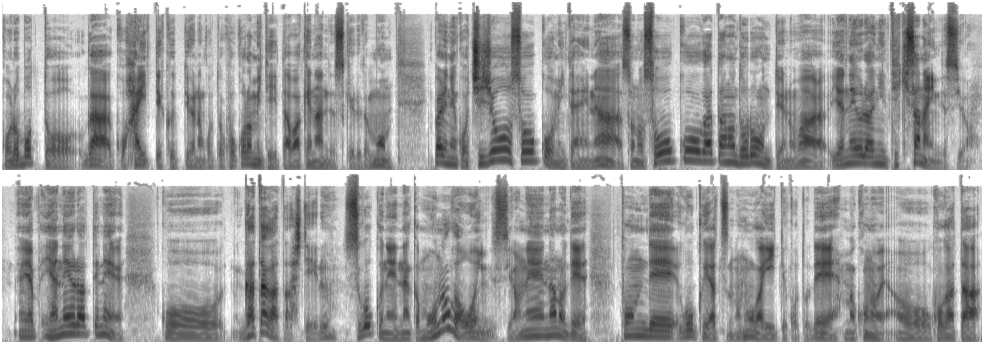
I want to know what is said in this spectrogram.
こうロボットがこう入ってくっていうようなことを試みていたわけなんですけれども、やっぱりね、こう地上走行みたいな、その走行型のドロローンっていうのは屋根裏に適さないんですよ。やっぱ屋根裏ってね、こう、ガタガタしている。すごくね、なんか物が多いんですよね。なので、飛んで動くやつの方がいいってことで、まあ、この小型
